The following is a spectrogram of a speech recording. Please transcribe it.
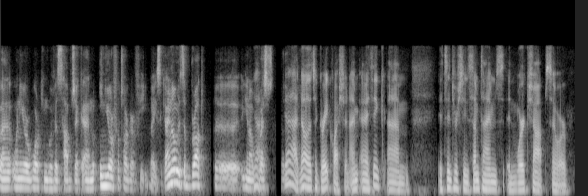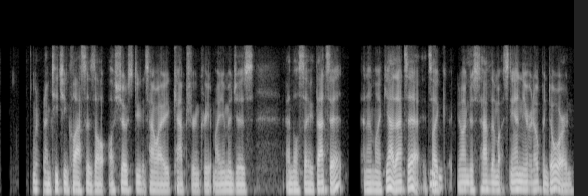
uh, when you're working with a subject and in your photography basically i know it's a broad uh, you know yeah. question yeah no that's a great question. I'm, and i think um, it's interesting sometimes in workshops or when I'm teaching classes, I'll I'll show students how I capture and create my images, and they'll say, "That's it," and I'm like, "Yeah, that's it." It's mm-hmm. like you know, I'm just have them stand near an open door, and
